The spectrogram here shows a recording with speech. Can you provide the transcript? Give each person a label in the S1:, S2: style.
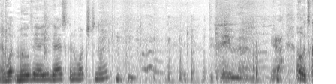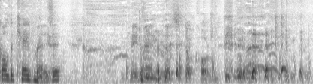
S1: And what movie are you guys going to watch tonight?
S2: The caveman.
S3: Yeah.
S1: Oh, it's called The Caveman, is
S3: Yeah.
S1: it?
S4: The caveman does Stockholm.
